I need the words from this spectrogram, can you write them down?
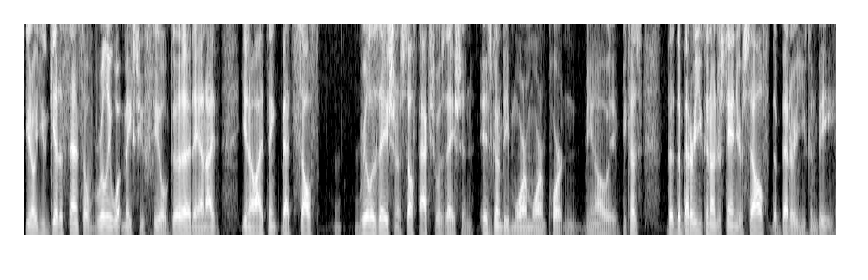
you know you get a sense of really what makes you feel good and I you know I think that self realization or self actualization is going to be more and more important, you know, because the, the better you can understand yourself, the better you can be.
